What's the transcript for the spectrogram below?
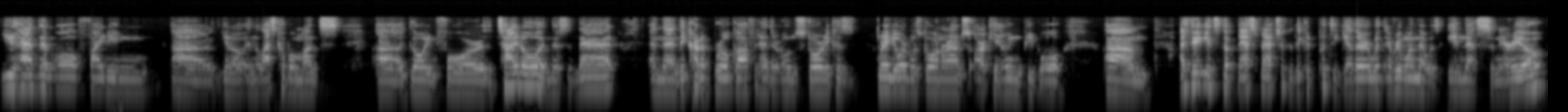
you had them all fighting, uh, you know, in the last couple of months, uh, going for the title and this and that, and then they kind of broke off and had their own story because Randy Orton was going around just RKOing people. Um, I think it's the best matchup that they could put together with everyone that was in that scenario.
